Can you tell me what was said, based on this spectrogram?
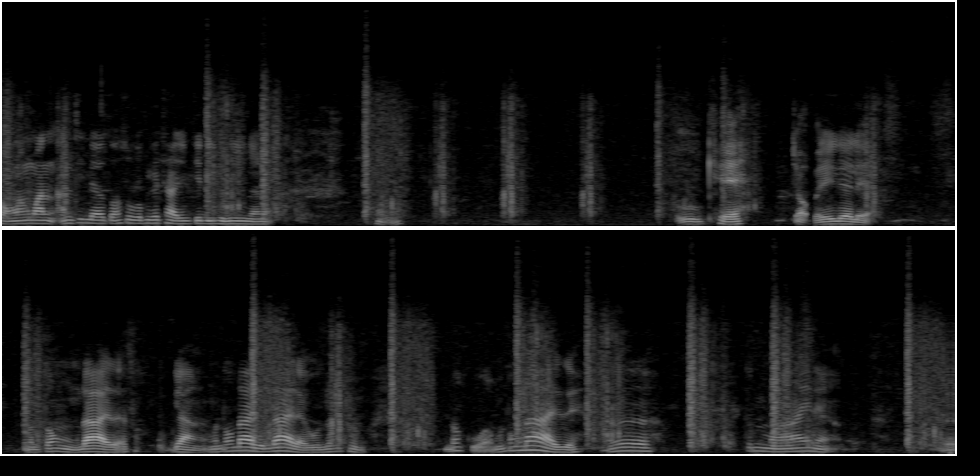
ของรางวัลอันที่แล้วตอนสู้กับพี่กระชายยังจะดีกว่านี้อีกนะเนี่ยโอเค เจาะไปเรื่อยๆเลย มันต้องได้เลยสักอย่าง มันต้องได้จนได้แหละคุณท่านผู้ชมต้องกลัว มันต้องได้สิ เออ ต้นไม้เนี่ย เอ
